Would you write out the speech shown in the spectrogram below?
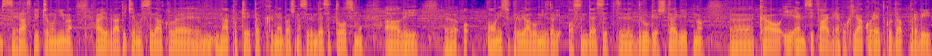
se raspričamo o njima. Ajde, vratit ćemo se dakle na početak, ne baš na 78. ali e, o, oni su prvi album izdali 82. šta je bitno e, kao i MC5 rekoh jako redko da prvi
